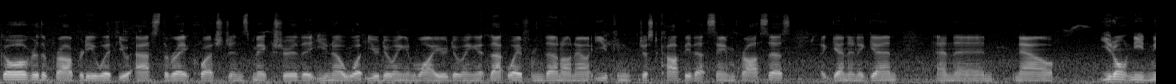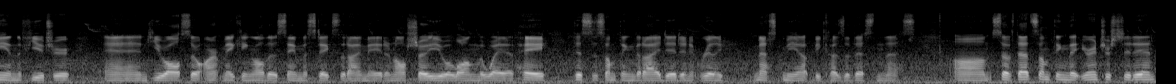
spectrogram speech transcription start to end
go over the property with you, ask the right questions, make sure that you know what you're doing and why you're doing it. That way from then on out you can just copy that same process again and again and then now you don't need me in the future and you also aren't making all those same mistakes that I made and I'll show you along the way of hey this is something that I did and it really messed me up because of this and this. Um, so if that's something that you're interested in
